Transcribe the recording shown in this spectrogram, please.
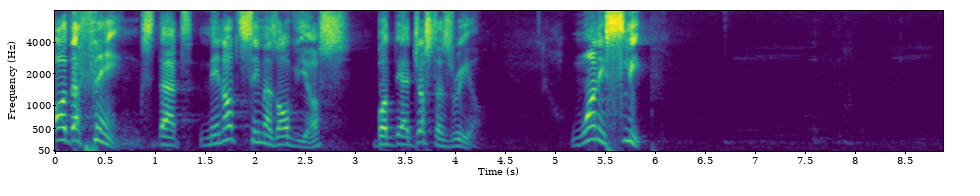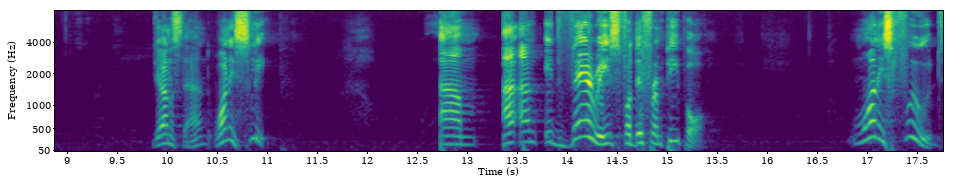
other things that may not seem as obvious, but they're just as real. One is sleep. Do you understand? One is sleep. Um, and, and it varies for different people. One is food.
